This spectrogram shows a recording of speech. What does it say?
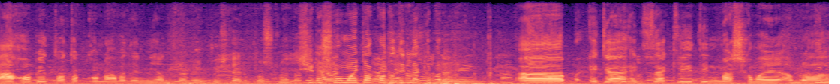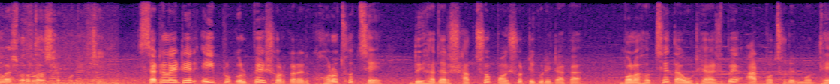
না হবে ততক্ষণ আমাদের নিয়ন্ত্রণের বিষয়ের প্রশ্ন সেটা সময়টা কতদিন লাগতে পারে? এটা এক্স্যাক্টলি তিন মাস সময়ে আমরা প্রত্যাশা করেছি স্যাটেলাইটের এই প্রকল্পে সরকারের খরচ হচ্ছে দুই হাজার সাতশো পঁয়ষট্টি কোটি টাকা। বলা হচ্ছে তা উঠে আসবে আট বছরের মধ্যে।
